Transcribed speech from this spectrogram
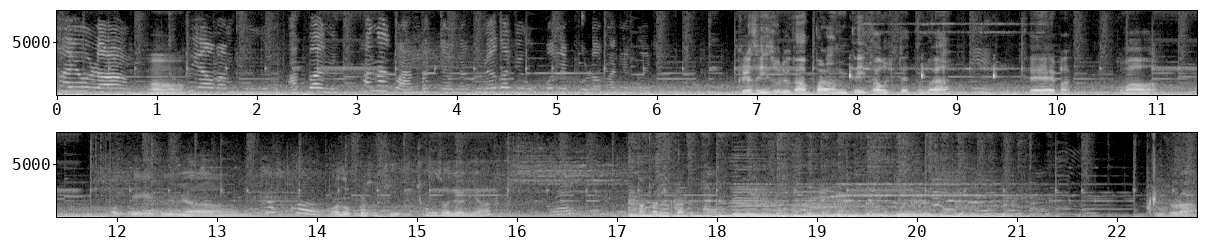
타요랑 어. 피아만 보고 아빠는 하나도 안 봤잖아. 그래가지고 오늘 보러 가는 거지. 그래서 이 소리가 아빠랑 데이트하고 싶다 했던 거야? 응. 대박. 고마워. 오케이 들면. 하고. 어, 너 벌써 주, 청소년이야? 왜? 닦아줄까? 이소라,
